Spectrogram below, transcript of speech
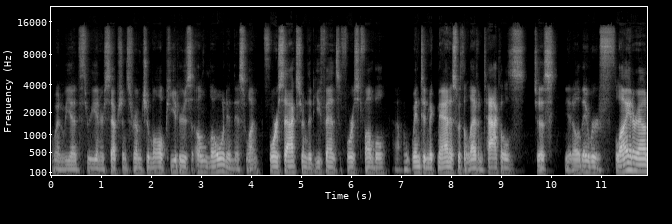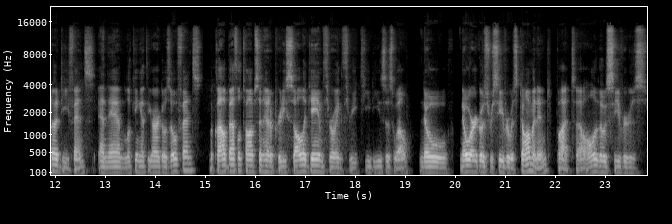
when we had three interceptions from Jamal Peters alone in this one. Four sacks from the defense, forced fumble. Uh, Wynton McManus with 11 tackles. Just you know, they were flying around on defense. And then looking at the Argos offense, McLeod Bethel Thompson had a pretty solid game, throwing three TDs as well. No, no Argos receiver was dominant, but uh, all of those receivers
